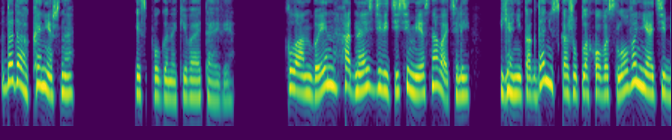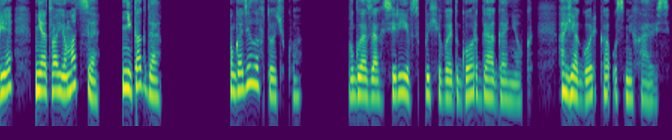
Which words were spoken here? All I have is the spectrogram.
Да-да, конечно. Испуганно кивает Айви. Клан Бэйн — одна из девяти семей основателей. Я никогда не скажу плохого слова ни о тебе, ни о твоем отце. Никогда. Угодила в точку. В глазах Сирии вспыхивает гордый огонек, а я горько усмехаюсь.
